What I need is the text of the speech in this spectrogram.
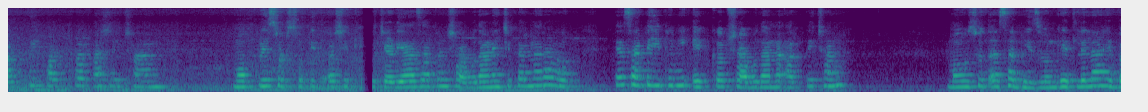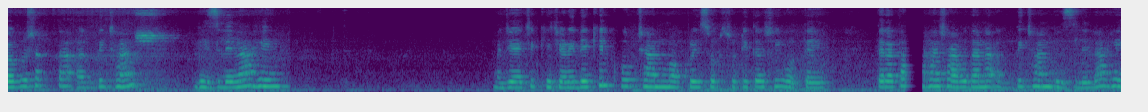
अगदी पटपट असे छान मोकळी सुटसुटीत अशी खिचडी आज आपण साबुदाण्याची करणार आहोत. त्यासाठी इथे मी एक कप साबुदाणा अगदी छान मऊसूद असा भिजवून घेतलेला आहे. बघू शकता अगदी छान भिजलेला आहे. म्हणजे याची खिचडी देखील खूप छान मोकळी सुटसुटीत अशी होते. तर आता हा साबुदाणा अगदी छान भिजलेला आहे.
